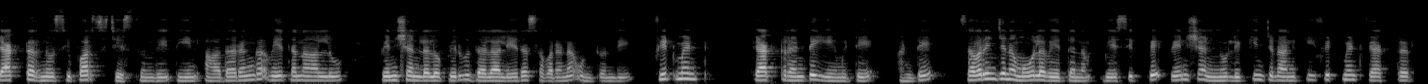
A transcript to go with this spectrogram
ఫ్యాక్టర్ను సిఫార్సు చేస్తుంది. దీని ఆధారంగా వేతనాలు పెన్షన్లలో పెరుగుదల లేదా సవరణ ఉంటుంది. ఫిట్మెంట్ ఫ్యాక్టర్ అంటే ఏమిటి? అంటే సవరించిన మూల వేతనం బేసిక్ పే పెన్షన్ను లెక్కించడానికి ఫిట్మెంట్ ఫ్యాక్టర్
